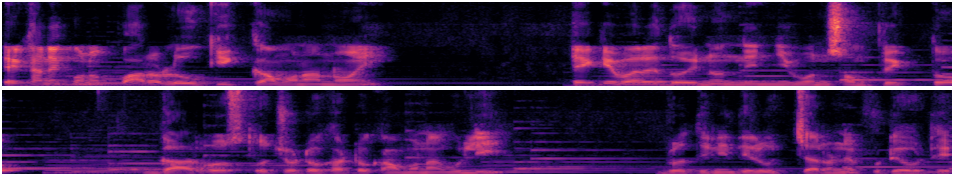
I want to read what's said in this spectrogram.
এখানে কোনো পারলৌকিক কামনা নয়। একেবারে দৈনন্দিন জীবন সম্পৃক্ত গার্হস্থ ছোটোখাটো কামনাগুলি ব্রতিনিধির উচ্চারণে ফুটে ওঠে।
